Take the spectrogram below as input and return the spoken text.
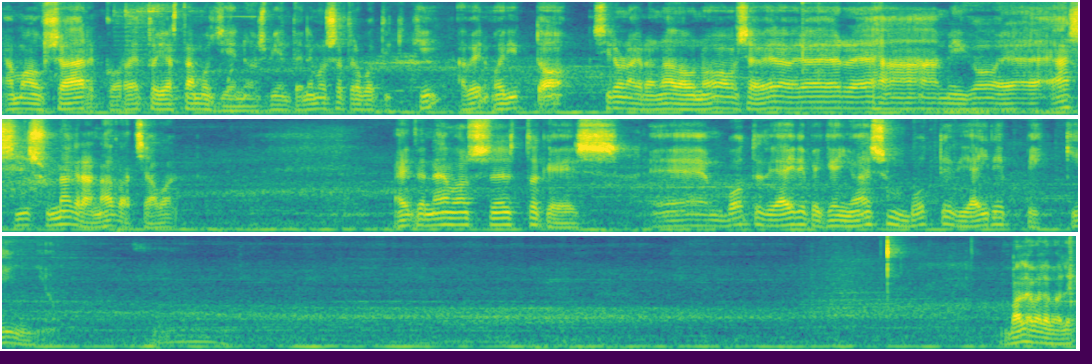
Vamos a usar, correcto, ya estamos llenos. Bien, tenemos otro botiquín. A ver, moedito, si era una granada o no. Vamos a ver, a ver, a ver, ah, amigo. eh, ah, sí, es una granada, chaval. Ahí tenemos esto que es. Eh, bote de aire pequeño. Ah, es un bote de aire pequeño. Vale, vale, vale.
